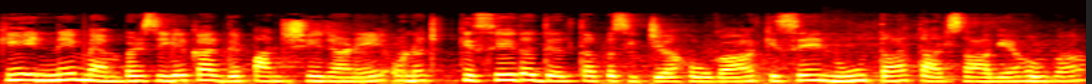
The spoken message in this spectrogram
ਕਿ ਇੰਨੇ ਮੈਂਬਰ ਸੀਗੇ, ਘਰ ਦੇ 5-6 ਜਾਣੇ, ਉਹਨਾਂ ਚ ਕਿਸੇ ਦਾ ਦਿਲ ਤਾਂ ਪਸੀਜਿਆ ਹੋਊਗਾ, ਕਿਸੇ ਨੂੰ ਤਾਂ ਤਰਸ ਆ ਗਿਆ ਹੋਊਗਾ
